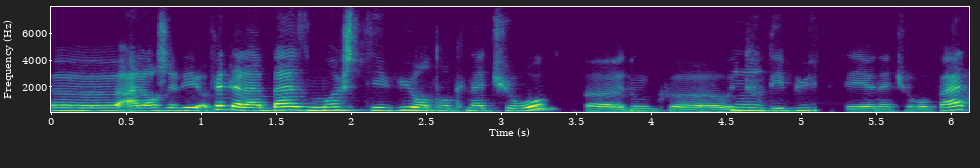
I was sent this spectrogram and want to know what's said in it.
alors, j'avais, en fait, à la base, moi, je t'ai vu en tant que naturo. Euh, donc, euh, au tout mm. début, c'était naturopathe.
